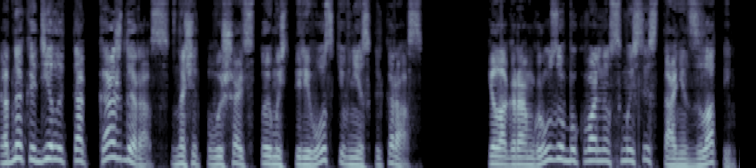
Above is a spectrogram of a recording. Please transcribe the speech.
Однако делать так каждый раз, значит повышать стоимость перевозки в несколько раз. Килограмм груза в буквальном смысле станет золотым.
